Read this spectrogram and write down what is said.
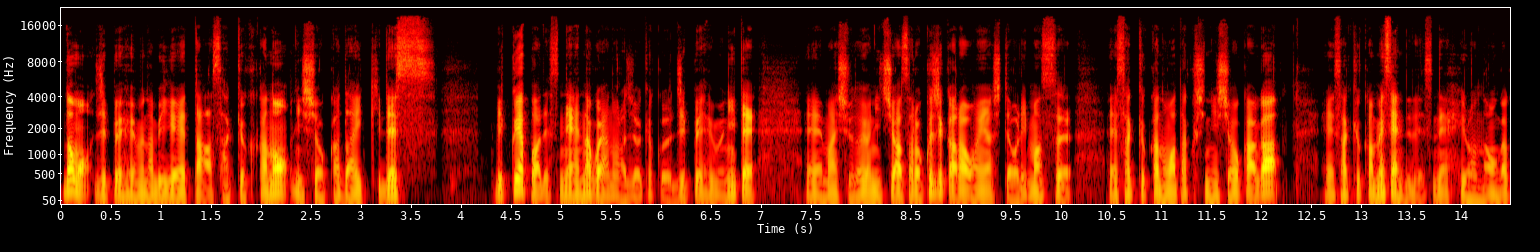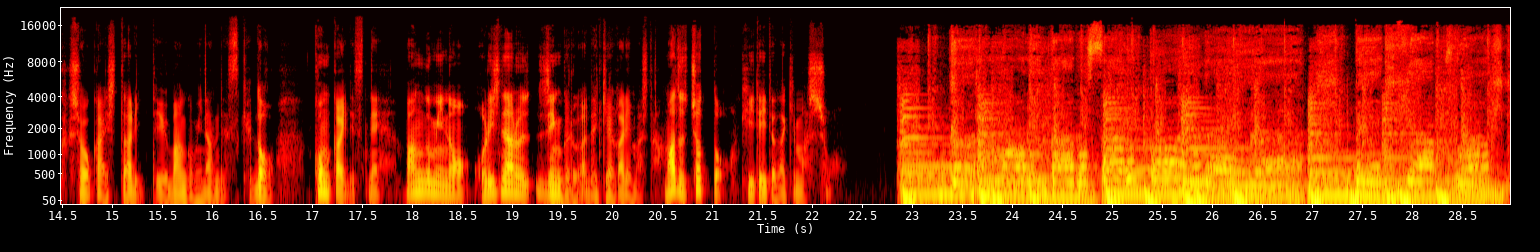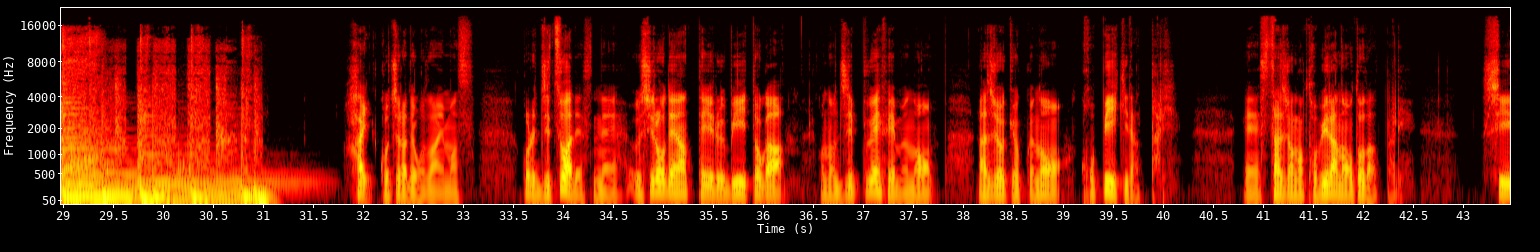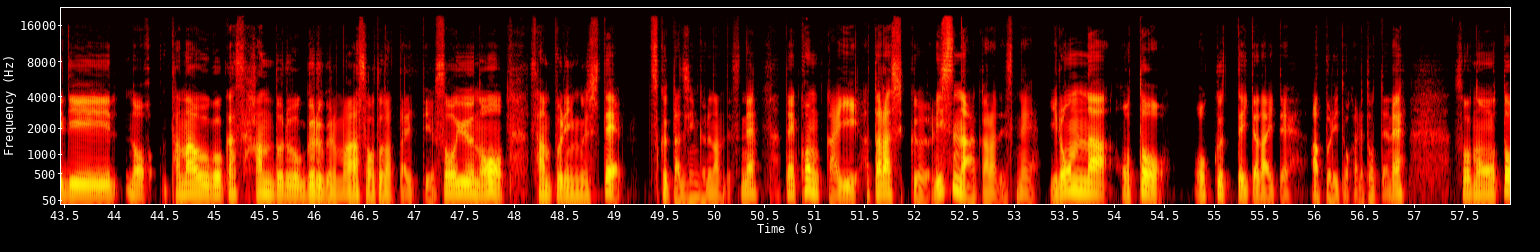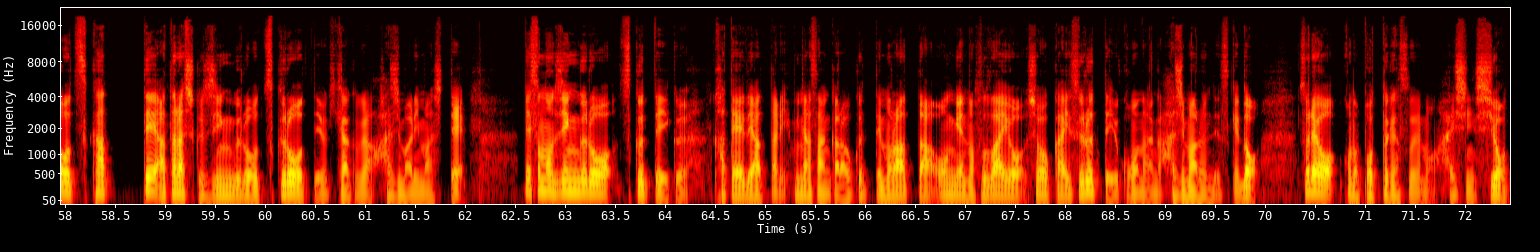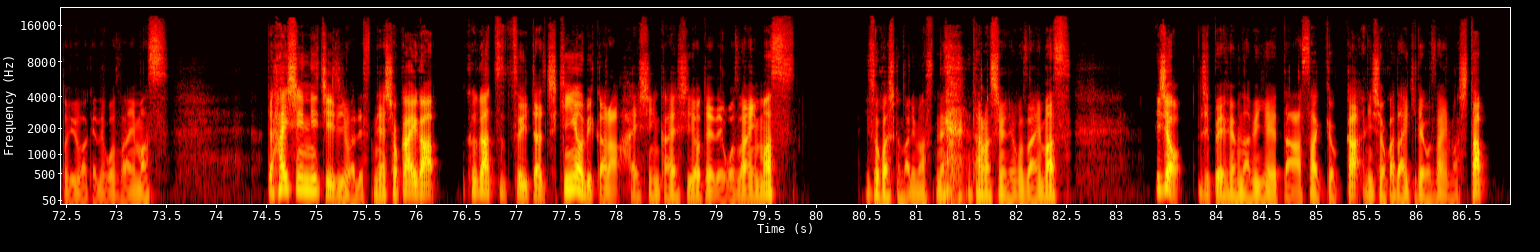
どうも ZIPFM ナビゲーター作曲家の西岡大樹です。ビッグアップはですね名古屋のラジオ局 ZIPFM にて、えー、毎週土曜日曜朝6時からオンエアしております、えー、作曲家の私西岡が、えー、作曲家目線でですねいろんな音楽紹介したりっていう番組なんですけど今回ですね番組のオリジナルジングルが出来上がりました。まずちょっと聞いていただきましょう。はいこちらでございますこれ実はですね後ろで鳴っているビートがこの ZIPFM のラジオ局のコピー機だったり、えー、スタジオの扉の音だったり CD の棚を動かすハンドルをぐるぐる回す音だったりっていうそういうのをサンプリングして作ったジングルなんですね。で今回新しくリスナーからですねいろんな音を送っていただいてアプリとかで撮ってねその音を使って新しくジングルを作ろうっていう企画が始まりましてでそのジングルを作っていく過程であったり皆さんから送ってもらった音源の素材を紹介するっていうコーナーが始まるんですけどそれをこのポッドキャストでも配信しようというわけでございます。で配信日時はですね初回が9月1日金曜日から配信開始予定でございます。忙しくなりますね。楽しみでございます。以上 ZIPFM ナビゲーター作曲家西岡大樹でございました。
